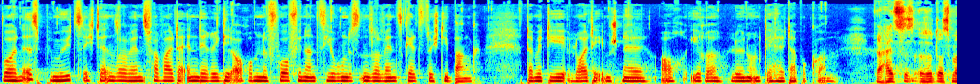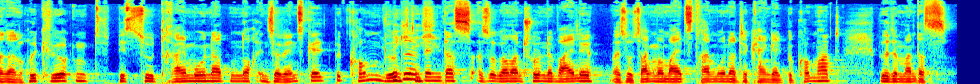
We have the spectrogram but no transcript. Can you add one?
worden ist, bemüht sich der Insolvenzverwalter in der Regel auch um eine Vorfinanzierung des Insolvenzgelds durch die Bank, damit die Leute eben schnell auch ihre Löhne und Gehälter bekommen. Da heißt es also, dass man dann rückwirkend bis zu drei Monaten noch Insolvenzgeld bekommen würde, Richtig. wenn das, also wenn man schon eine Weile, also sagen wir mal jetzt drei Monate kein Geld bekommen hat, würde man das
